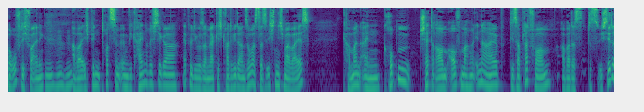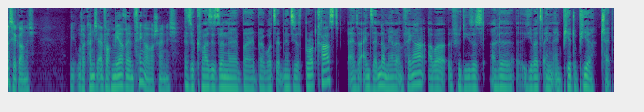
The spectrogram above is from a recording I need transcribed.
beruflich vor allen Dingen, mhm, mhm, aber ich bin trotzdem irgendwie kein richtiger Apple-User, merke ich gerade wieder an sowas, dass ich nicht mal weiß, kann man einen Gruppen-Chatraum aufmachen innerhalb dieser Plattform, aber das, das, ich sehe das ja gar nicht. Oder kann ich einfach mehrere Empfänger wahrscheinlich? Also quasi so eine, bei, bei WhatsApp nennt sich das Broadcast, also ein Sender, mehrere Empfänger, aber für dieses alle jeweils ein, ein Peer-to-Peer-Chat.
